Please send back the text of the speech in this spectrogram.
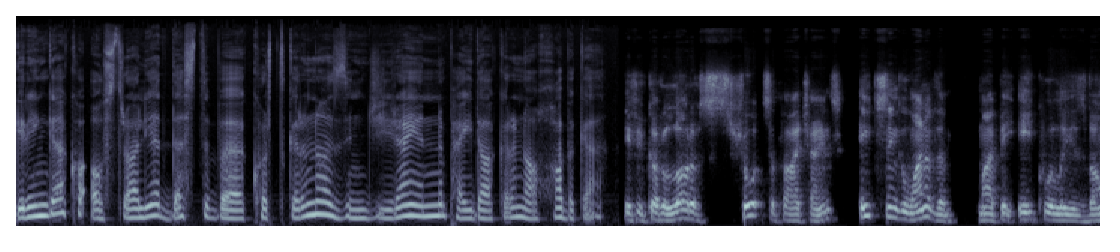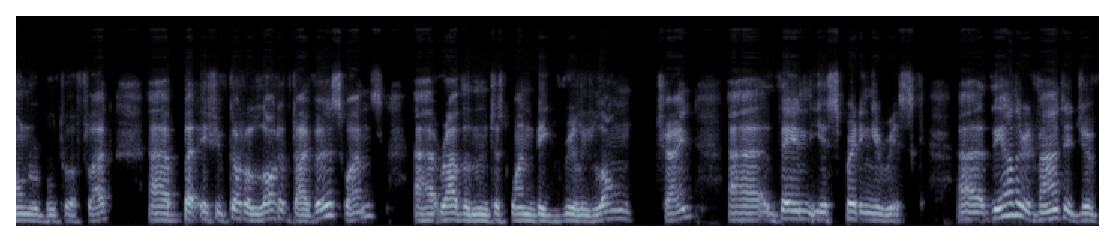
گرینگا کو استرالیا دست به کرد کرنا زنجیرین پیدا کرنا خوابکه. If you've got a lot of short supply chains, each single one of them might be equally as vulnerable to a flood. Uh, but if you've got a lot of diverse ones, uh, rather than just one big, really long chain, uh, then you're spreading your risk. Uh, the other advantage of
